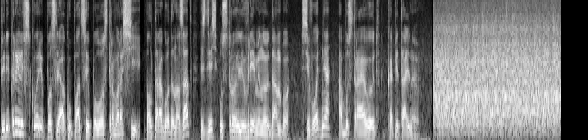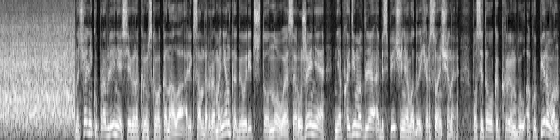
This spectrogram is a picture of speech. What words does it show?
перекрыли вскоре после оккупации полуострова России. Полтора года назад здесь устроили временную дамбу. Сегодня обустраивают капитальную. Начальник управления Северо-Крымского канала Александр Романенко говорит, что новое сооружение необходимо для обеспечения водой Херсонщины. После того, как Крым был оккупирован,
